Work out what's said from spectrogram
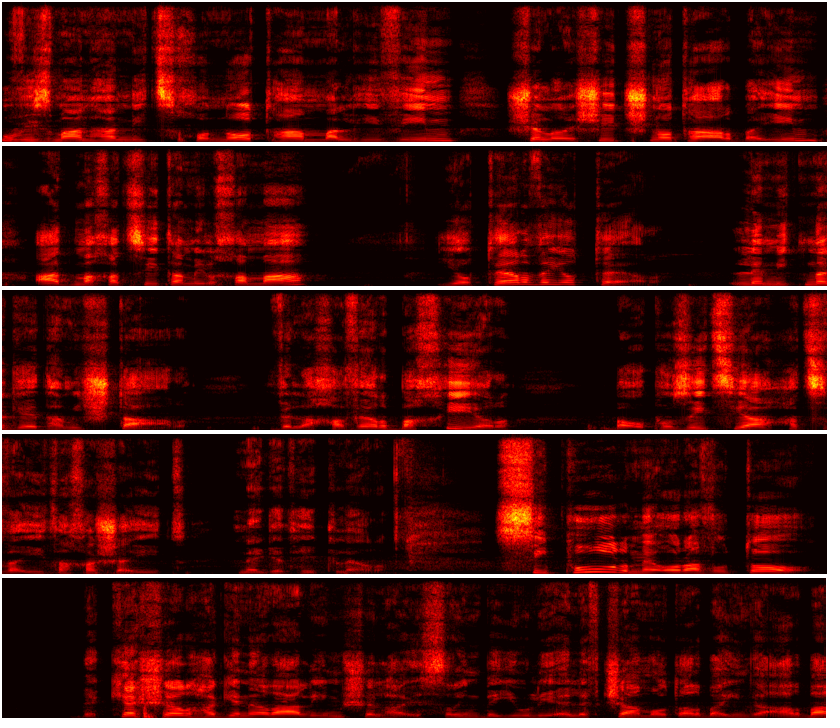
ובזמן הניצחונות המלהיבים של ראשית שנות ה-40 עד מחצית המלחמה, יותר ויותר למתנגד המשטר ולחבר בכיר באופוזיציה הצבאית החשאית נגד היטלר. סיפור מעורבותו בקשר הגנרלים של ה-20 ביולי 1944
